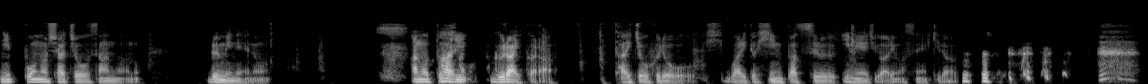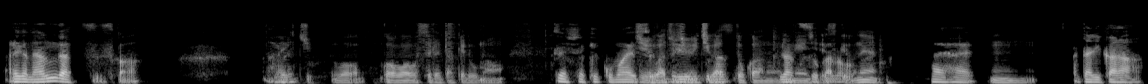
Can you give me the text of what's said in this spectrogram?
日本の社長さんのあの、ルミネの、あのはい時ぐらいから、体調不良を割と頻発するイメージがありますね、木田。あれが何月ですか？あれ？じは、が忘れたけど、まあ、そうしたら結構前です10よ月、11月。とかのイメージですけどね。はいはい。うん。あたりから、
